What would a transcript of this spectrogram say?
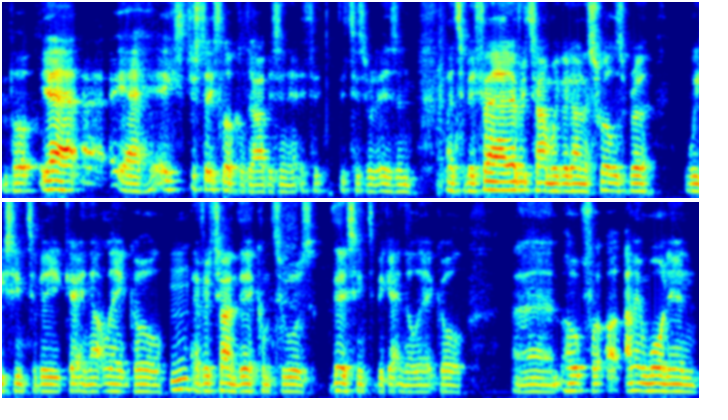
but yeah, uh, yeah, it's just it's local derbies, isn't it? It, it is what it is, and and to be fair, every time we go down to Swillsborough, we seem to be getting that late goal. Mm. Every time they come to us, they seem to be getting the late goal. Um, hopefully, I mean, Warney and,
